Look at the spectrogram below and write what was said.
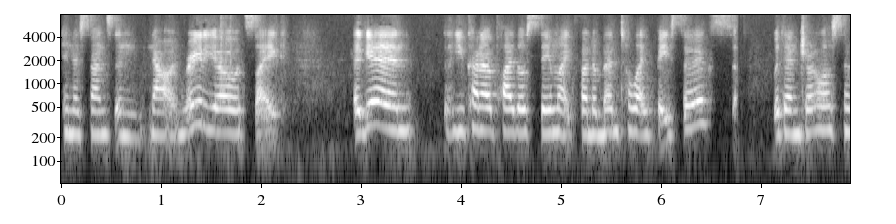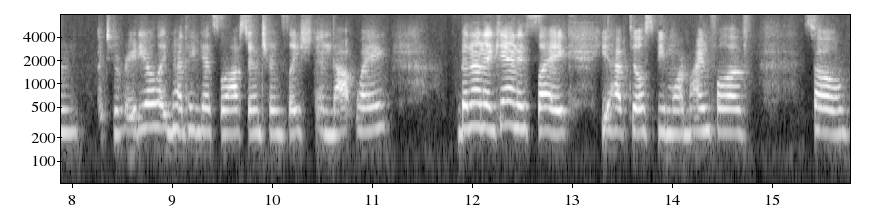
in a sense and now in radio, it's like again, you kind of apply those same like fundamental like basics within journalism to radio. Like nothing gets lost in translation in that way. But then again, it's like you have to also be more mindful of. So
